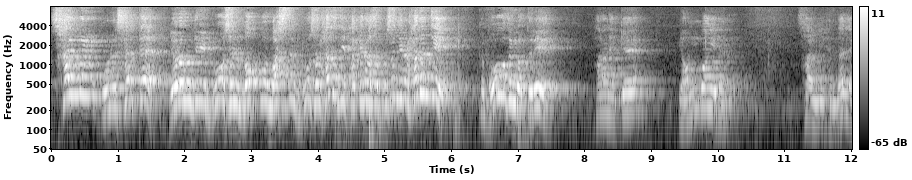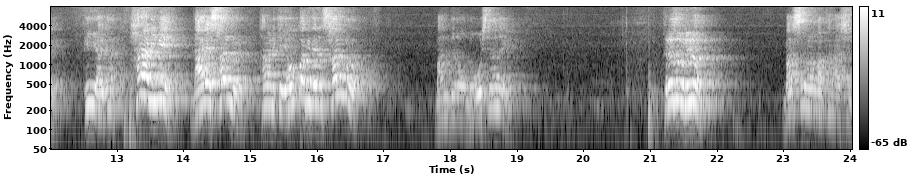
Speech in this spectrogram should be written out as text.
삶을 오늘 살 때 여러분들이 무엇을 먹고 마시든 무엇을 하든지 밖에 나가서 무슨 일을 하든지 그 모든 것들이 하나님께 영광이 되는 삶이 된다는 얘기예요. 그 이야기는 하나님이 나의 삶을 하나님께 영광이 되는 삶으로 만들어 놓으시는 얘기예요. 그래서 우리는 말씀으로 나타나신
